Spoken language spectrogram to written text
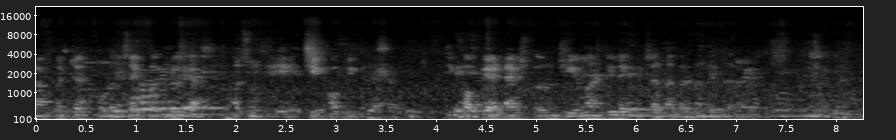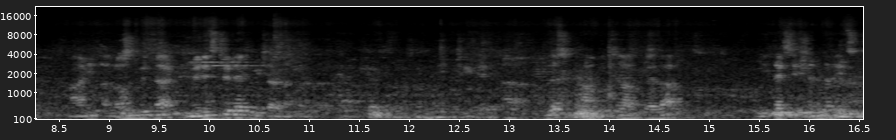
ग्रामपंचायत एक पत्र कॉपी ती कॉपी अटॅच करून जीएमआरटीला एक विचारणा करण्यात येतात आणि अलॉंग विथ दॅट मिनिस्ट्रीला एक विचारणा करतात प्लस आमचं आपल्याला येत्या सेशनला द्यायचं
